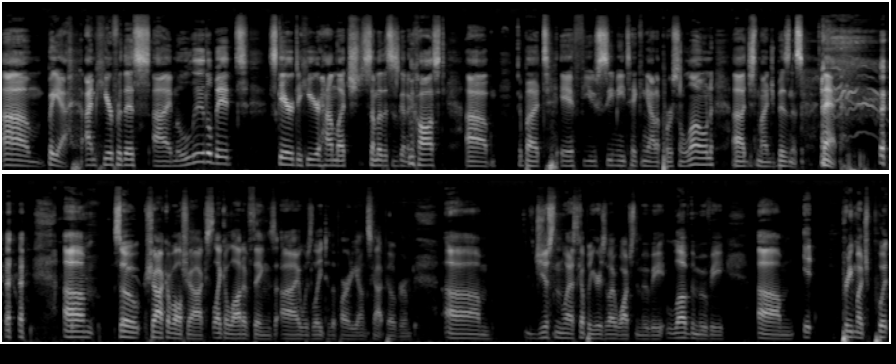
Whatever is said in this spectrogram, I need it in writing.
Um, but yeah, I'm here for this. I'm a little bit scared to hear how much some of this is going to cost. Um, but if you see me taking out a personal loan, uh, just mind your business. Matt. um, so shock of all shocks, like a lot of things, I was late to the party on Scott Pilgrim. Um, just in the last couple of years, have I watched the movie? Love the movie. Um, it pretty much put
